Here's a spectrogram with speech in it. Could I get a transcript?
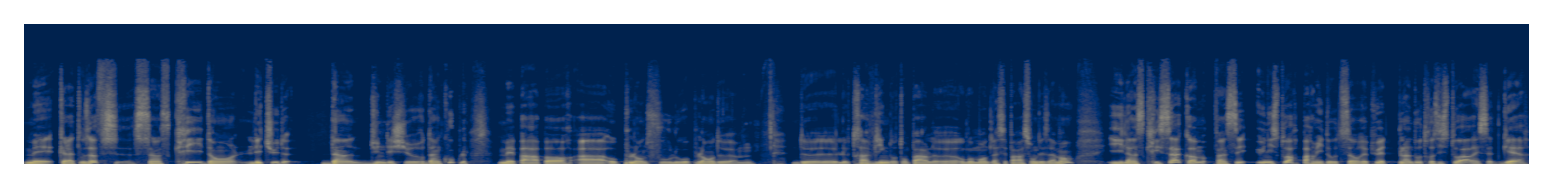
mais Kalatozov s'inscrit dans l'étude d'une déchirure d'un couple, mais par rapport au plan de foule ou au plan de, euh, le travelling dont on parle euh, au moment de la séparation des amants, il inscrit ça comme, enfin c'est une histoire parmi d'autres. Ça aurait pu être plein d'autres histoires et cette guerre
